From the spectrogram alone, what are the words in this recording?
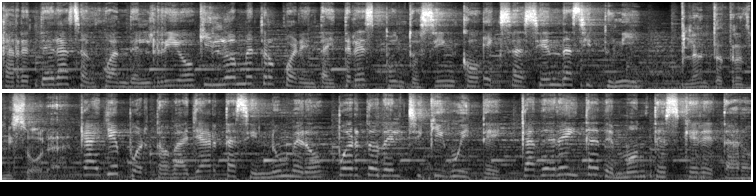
Carretera San Juan del Río, kilómetro 43.5, ex Hacienda Situní. Planta transmisora. Calle Puerto Vallarta sin número, Puerto del Chiquihuite, Cadereyta de Montes Querétaro.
